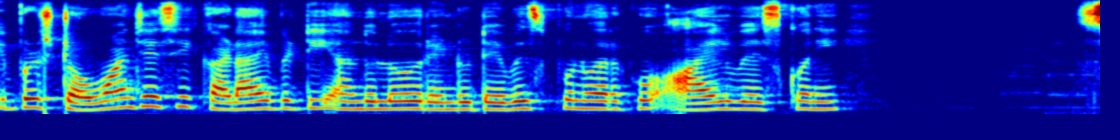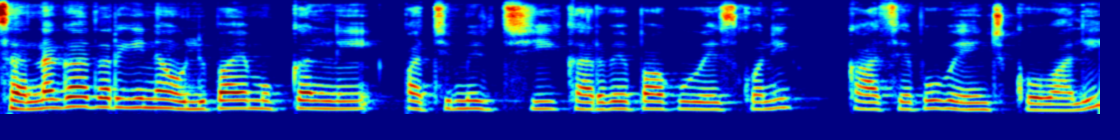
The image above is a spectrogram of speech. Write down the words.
ఇప్పుడు స్టవ్ ఆన్ చేసి కడాయి పెట్టి అందులో రెండు టేబుల్ స్పూన్ వరకు ఆయిల్ వేసుకొని సన్నగా తరిగిన ఉల్లిపాయ ముక్కల్ని పచ్చిమిర్చి కరివేపాకు వేసుకొని కాసేపు వేయించుకోవాలి.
